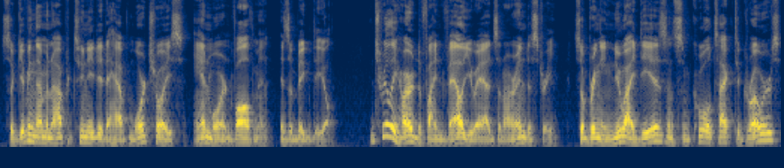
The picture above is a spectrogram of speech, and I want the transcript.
so giving them an opportunity to have more choice and more involvement is a big deal. It's really hard to find value adds in our industry, so bringing new ideas and some cool tech to growers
